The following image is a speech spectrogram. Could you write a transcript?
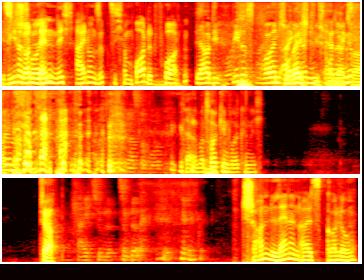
die Ist Beatles John wollen, Lennon nicht 71 ermordet worden? Ja, aber die Beatles wollen Zu eigentlich Recht, wie Herr der Ringe-Film machen. ja, aber Tolkien wollte nicht. Tja, John Lennon als Gollum.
